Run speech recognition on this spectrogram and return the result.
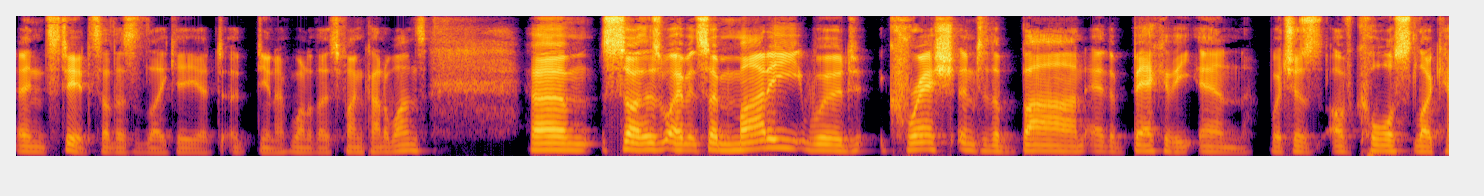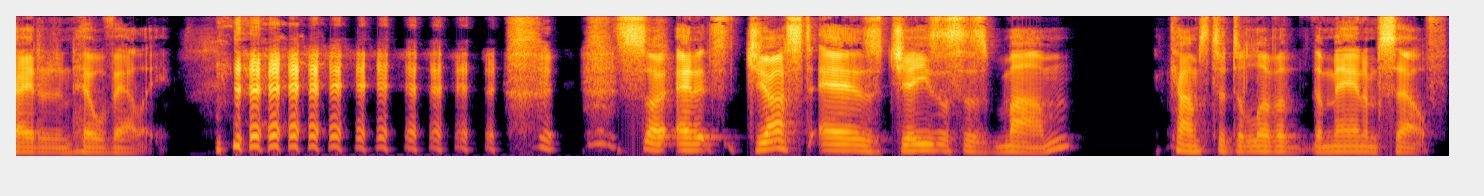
instead, so this is like a, a you know one of those fun kind of ones. Um, so this is what happened. So Marty would crash into the barn at the back of the inn, which is of course located in Hill Valley. So, and it's just as Jesus's mum comes to deliver the man himself.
